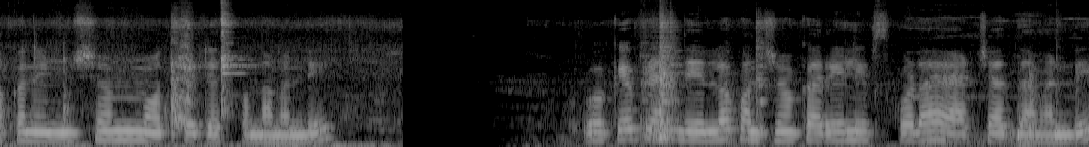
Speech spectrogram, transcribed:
ఒక నిమిషం మూత పెట్టేసుకుందామండి. ఓకే ఫ్రెండ్ దీనిలో కొంచెం కర్రీ లీవ్స్ కూడా యాడ్ చేద్దామండి.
